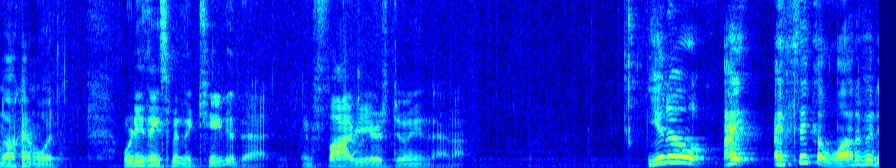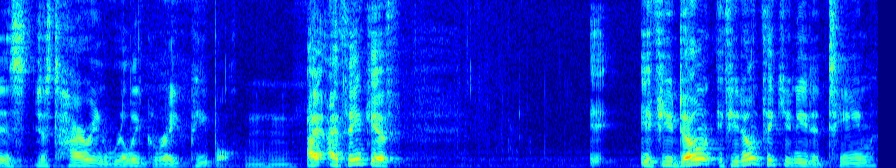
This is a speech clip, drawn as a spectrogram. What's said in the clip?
knock on wood. What do you think's been the key to that in five years doing that? You know, I, I think a lot of it is just hiring really great people. Mm-hmm. I, I think if if you don't if you don't think you need a team,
